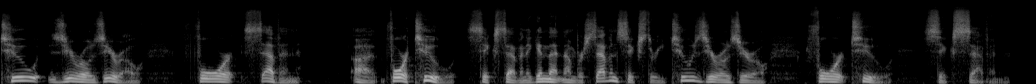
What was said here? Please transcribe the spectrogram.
200 47 uh, 4267. Again, that number 763 200 4267.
